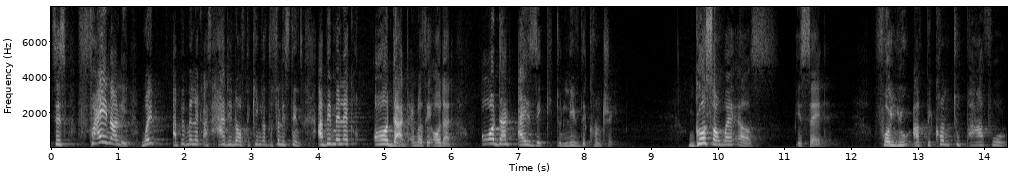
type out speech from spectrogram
says, Finally, when Abimelech has had enough, the king of the Philistines, Abimelech ordered, everyone say ordered, ordered Isaac to leave the country. Go somewhere else, he said, for you have become too powerful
